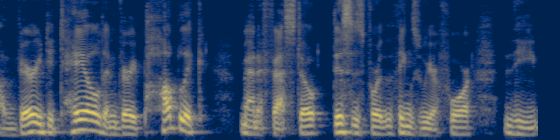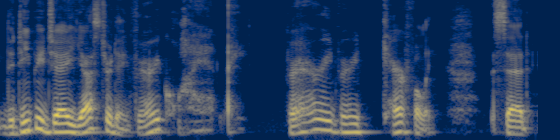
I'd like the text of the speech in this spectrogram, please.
a very detailed and very public manifesto, this is for the things we are for, the, the DPJ yesterday, very quietly, very, very carefully, said,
